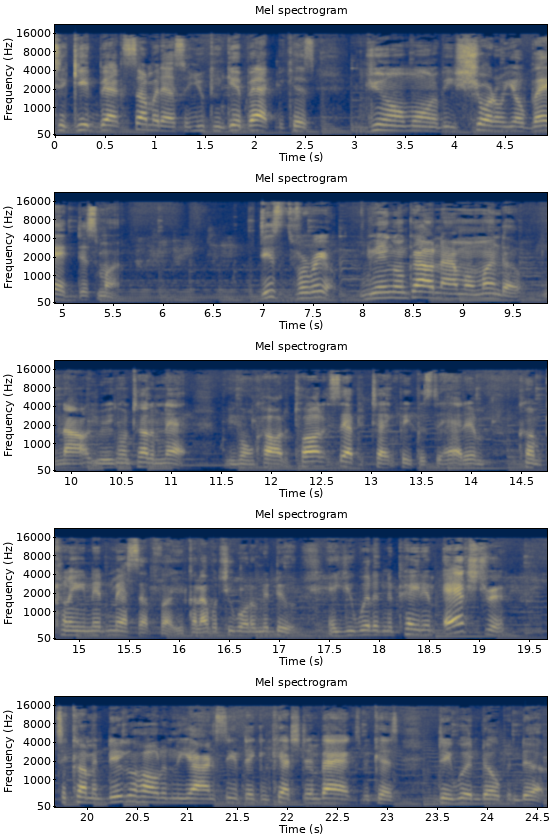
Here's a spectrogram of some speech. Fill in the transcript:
to get back some of that so you can get back because you don't want to be short on your bag this month. This for real. You ain't gonna call 911 though. No, you ain't gonna tell them that. You're gonna call the toilet septic tank people to have them come clean that mess up for you. Cause that's what you want them to do. And you willing to pay them extra to come and dig a hole in the yard and see if they can catch them bags because they wouldn't opened up.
